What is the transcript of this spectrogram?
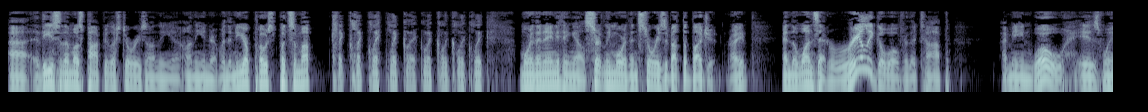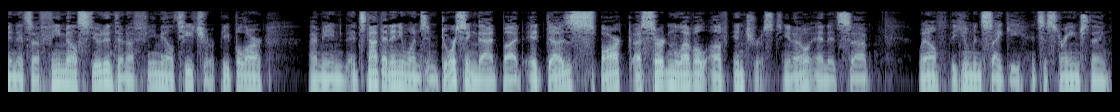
uh, these are the most popular stories on the uh, on the internet. When the New York Post puts them up, click, click, click, click, click, click, click, click, click, more than anything else. Certainly more than stories about the budget, right? And the ones that really go over the top, I mean, whoa, is when it's a female student and a female teacher. People are, I mean, it's not that anyone's endorsing that, but it does spark a certain level of interest, you know, and it's, uh, well, the human psyche. It's a strange thing.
